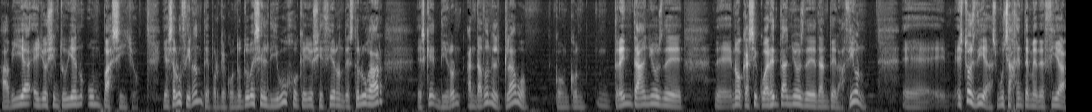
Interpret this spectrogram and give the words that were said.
había, ellos intuían un pasillo. Y es alucinante porque cuando tú ves el dibujo que ellos hicieron de este lugar, es que dieron, han dado en el clavo, con, con 30 años de, no, casi 40 años de, antelación. Eh, estos días mucha gente me decía,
